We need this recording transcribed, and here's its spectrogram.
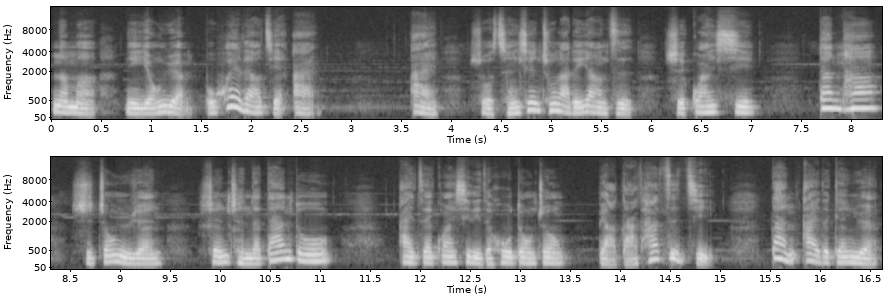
那么你永远不会了解爱。爱所呈现出来的样子是关系。但它始终与人深沉的单独，爱在关系里的互动中表达他自己，但爱的根源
